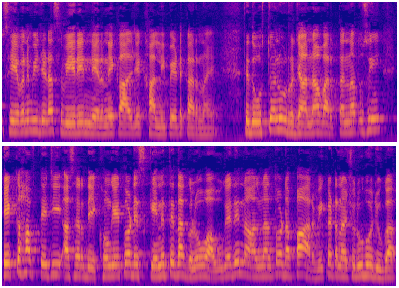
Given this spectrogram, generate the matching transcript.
ਸੇਵਨ ਵੀ ਜਿਹੜਾ ਸਵੇਰੇ ਨੇੜਨੇ ਕਾਲ ਜੇ ਖਾਲੀ ਪੇਟ ਕਰਨਾ ਹੈ। ਤੇ ਦੋਸਤੋ, ਇਹਨੂੰ ਰੋਜ਼ਾਨਾ ਵਰਤਣ ਨਾਲ ਤੁਸੀਂ ਇੱਕ ਹਫ਼ਤੇ 'ਚ ਹੀ ਅਸਰ ਦੇਖੋਗੇ। ਤੁਹਾਡੇ ਸਕਿਨ ਤੇ ਦਾ ਗਲੋ ਆਊਗਾ, ਇਹਦੇ ਨਾਲ ਨਾਲ ਤੁਹਾਡਾ ਭਾਰ ਵੀ ਘਟਣਾ ਸ਼ੁਰੂ ਹੋ ਜਾਊਗਾ।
